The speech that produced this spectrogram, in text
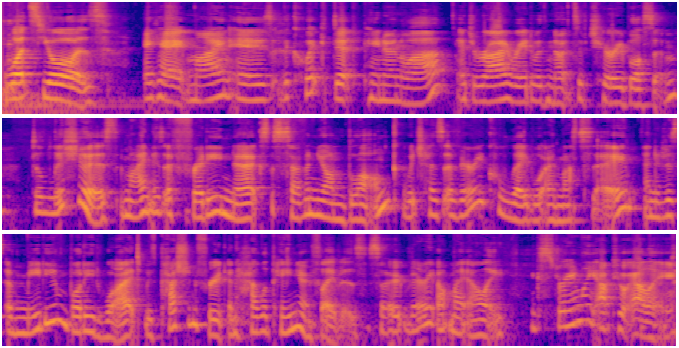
What's yours? Okay, mine is the Quick Dip Pinot Noir, a dry red with notes of cherry blossom. Delicious. Mine is a Freddie Nurk's Sauvignon Blanc, which has a very cool label, I must say, and it is a medium bodied white with passion fruit and jalapeno flavors. So, very up my alley. Extremely up your alley.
